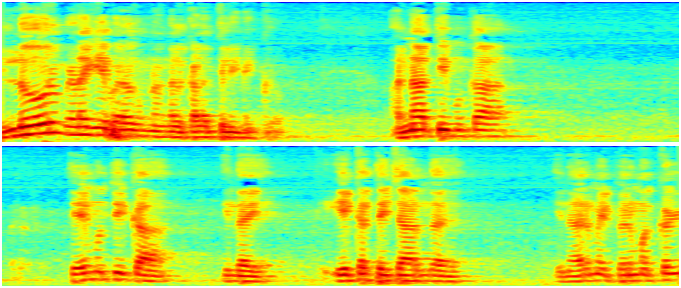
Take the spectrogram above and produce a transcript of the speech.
எல்லோரும் விலகிய பிறகும் நாங்கள் களத்தில் நிற்கிறோம். அதிமுக தேமுதிக இந்த இயக்கத்தை சார்ந்த என் அருமை பெருமக்கள்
